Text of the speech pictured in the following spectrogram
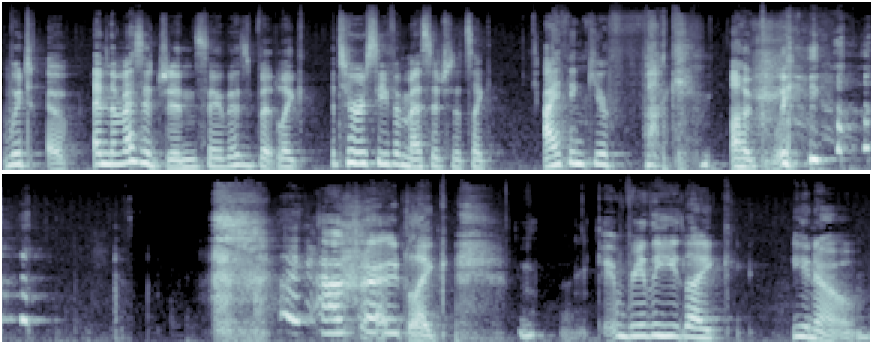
which, uh, and the message didn't say this, but like to receive a message that's like, I think you're fucking ugly. like after I'd like really like, you know,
